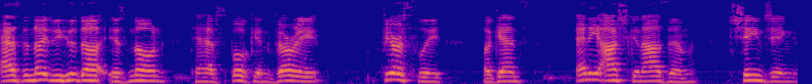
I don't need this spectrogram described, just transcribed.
As the Noid Yehuda is known to have spoken very fiercely against any Ashkenazim changing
